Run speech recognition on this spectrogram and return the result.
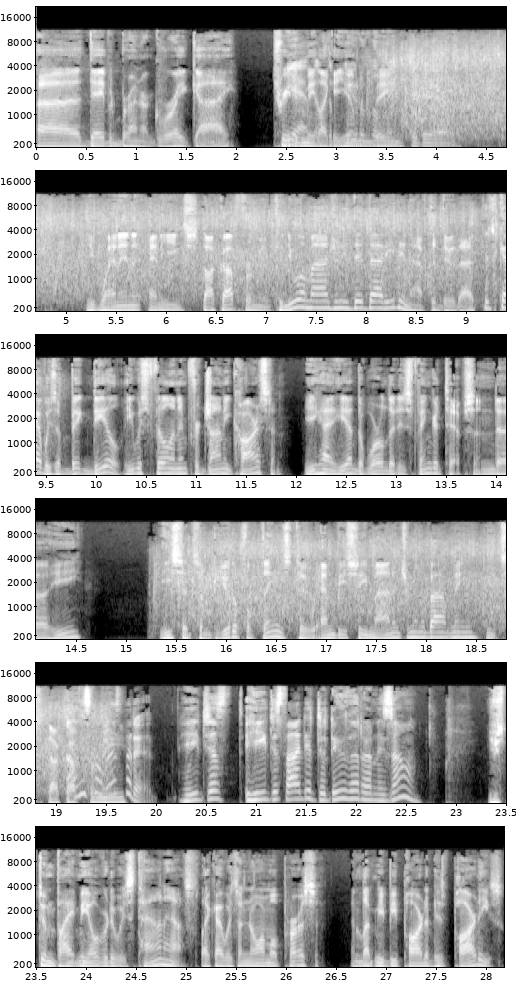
uh, David Brenner, great guy, treated Yeah, me like a human beautiful being. Thing to do. He went in and he stuck up for me. Can you imagine he did that? He didn't have to do that. This guy was a big deal. He was filling in for Johnny Carson. He had he had the world at his fingertips, and uh, he he said some beautiful things to NBC management about me. He stuck up for me. He just he decided to do that on his own. Used to invite me over to his townhouse like I was a normal person and let me be part of his parties,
